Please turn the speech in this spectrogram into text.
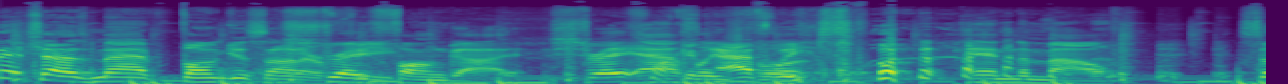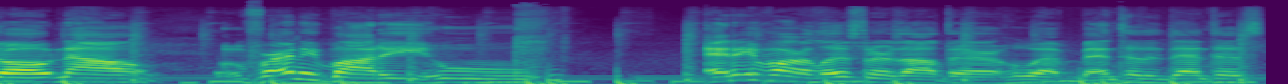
bitch has mad fungus on her Straight feet. fungi. Straight Fucking athlete's athlete's foot in the mouth. So now, for anybody who, any of our listeners out there who have been to the dentist,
